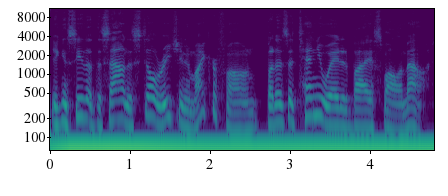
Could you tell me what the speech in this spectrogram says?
You can see that the sound is still reaching the microphone, but it's attenuated by a small amount.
